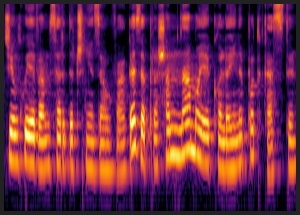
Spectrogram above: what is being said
Dziękuję Wam serdecznie za uwagę. Zapraszam na moje kolejne podcasty.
